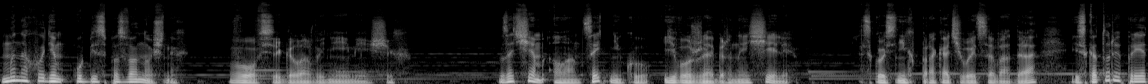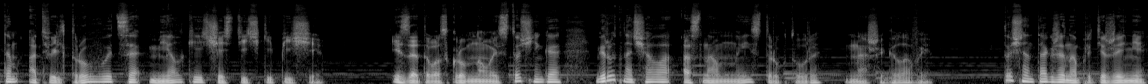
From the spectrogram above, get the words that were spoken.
мы находим у беспозвоночных, вовсе головы не имеющих. Зачем ланцетнику его жаберные щели – Сквозь них прокачивается вода, из которой при этом отфильтровываются мелкие частички пищи. Из этого скромного источника берут начало основные структуры нашей головы. Точно так же на протяжении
